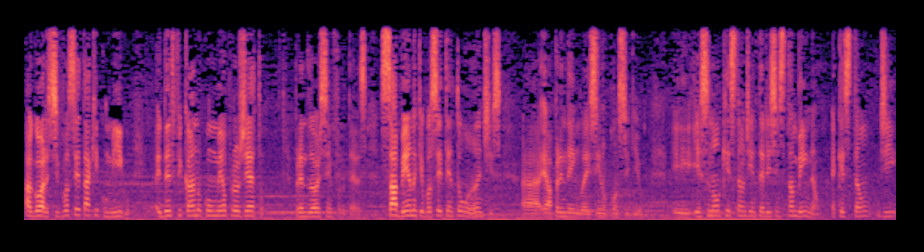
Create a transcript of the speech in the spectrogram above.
Agora, se você está aqui comigo, identificando com o meu projeto, Empreendedor Sem Fronteiras, sabendo que você tentou antes uh, aprender inglês e não conseguiu, e isso não é questão de inteligência também não. É questão de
